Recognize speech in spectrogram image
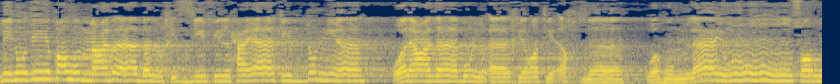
لنذيقهم عذاب الخزي في الحياة الدنيا ولعذاب الآخرة أخزى وهم لا ينصرون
